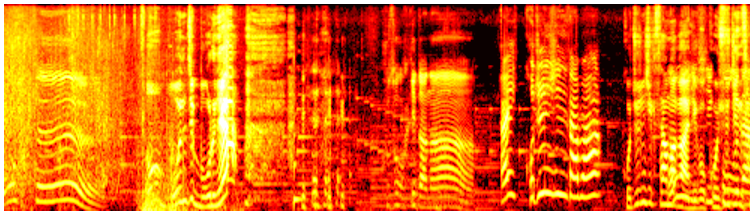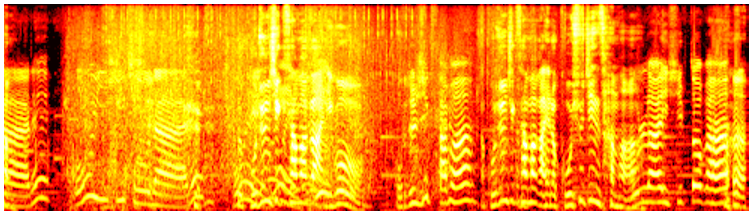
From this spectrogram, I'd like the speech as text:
호스트. 너 뭔지 모르냐? 구속기다나. 아이 고준신 사마 고준식 사마가 아니고 고슈진 사마 오이시쿠나레 그 고준식 사마가 아니고. 고준식 사마 고준식 사마가 아니라 고슈진 사마 몰라 이 씹더가.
